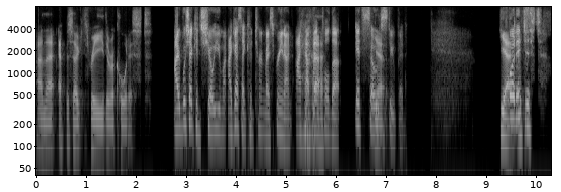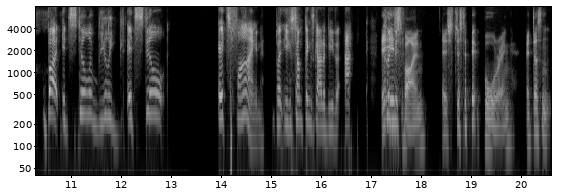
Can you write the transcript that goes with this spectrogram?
and they're episode three, The Recordist. I wish I could show you my. I guess I could turn my screen on. I have that pulled up. It's so Yeah. stupid. Yeah, But it just but it's still a really it's still it's fine but you, something's got to be the I, it is this- fine. It's just a bit boring. It doesn't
